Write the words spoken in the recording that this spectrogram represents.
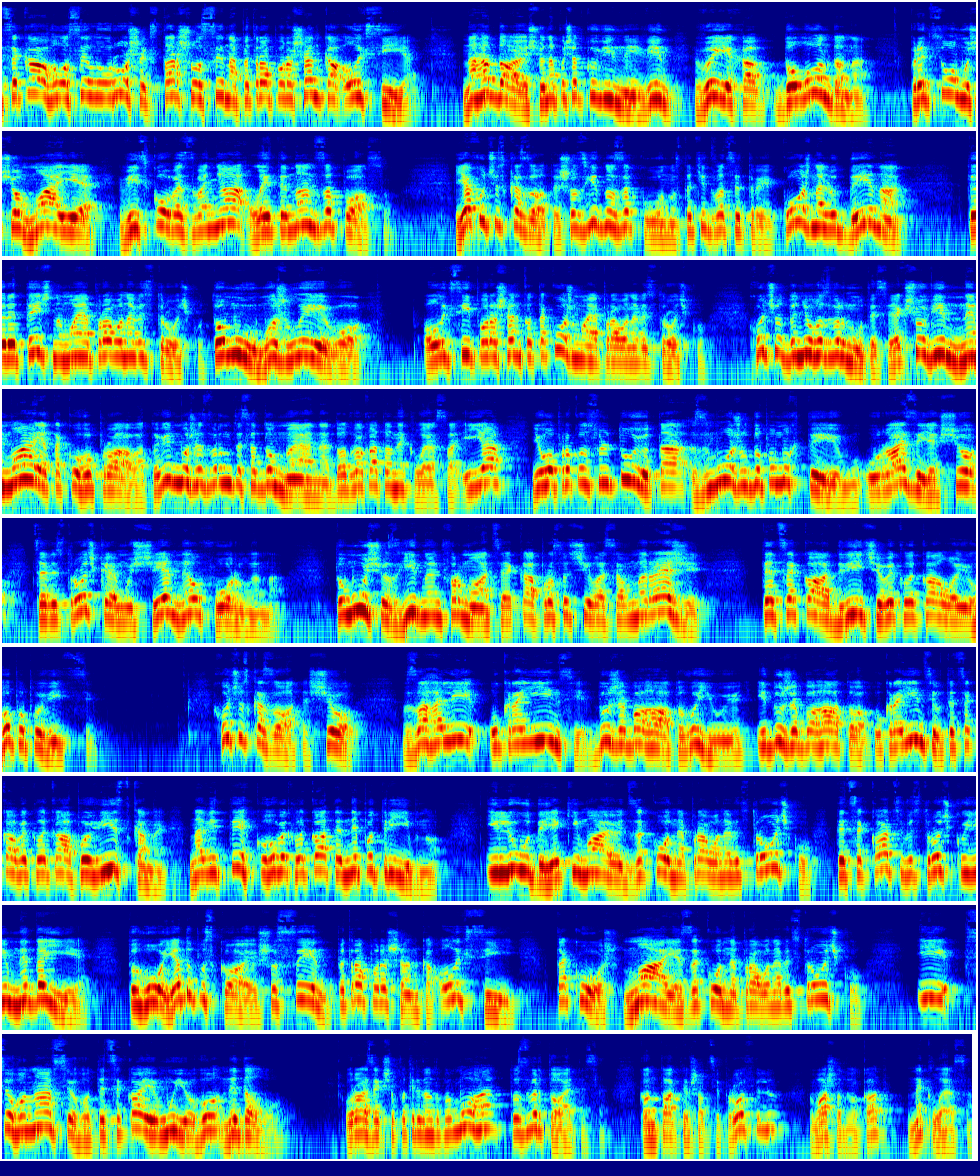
ТЦК оголосили у розшук старшого сина Петра Порошенка Олексія. Нагадаю, що на початку війни він виїхав до Лондона, при цьому, що має військове звання лейтенант запасу. Я хочу сказати, що згідно закону статті 23, кожна людина теоретично має право на відстрочку. Тому, можливо, Олексій Порошенко також має право на відстрочку. Хочу до нього звернутися. Якщо він не має такого права, то він може звернутися до мене, до адвоката Неклеса, і я його проконсультую та зможу допомогти йому у разі, якщо ця відстрочка йому ще не оформлена. Тому що згідно інформації, яка просочилася в мережі, ТЦК двічі викликало його по повістці. Хочу сказати, що взагалі українці дуже багато воюють, і дуже багато українців ТЦК викликає повістками навіть тих, кого викликати не потрібно. І люди, які мають законне право на відстрочку, ТЦК цю відстрочку їм не дає. Того я допускаю, що син Петра Порошенка Олексій також має законне право на відстрочку, і всього-навсього ТЦК йому його не дало. У разі, якщо потрібна допомога, то звертайтеся. Контакти в шапці профілю, ваш адвокат Неклеса.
